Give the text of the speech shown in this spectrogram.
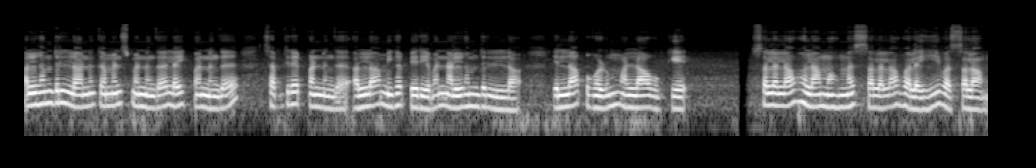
அல்ஹம்துல்லான்னு கமெண்ட்ஸ் பண்ணுங்கள் லைக் பண்ணுங்கள் சப்ஸ்கிரைப் பண்ணுங்கள் அல்லாஹ் மிக பெரியவன் எல்லா புகழும் அல்லாஹ் ஓகே சல்லாஹ் அலா முஹம்மத் சல்லாஹ் அலஹி வசலாம்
